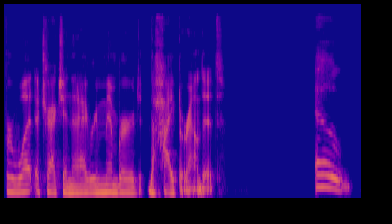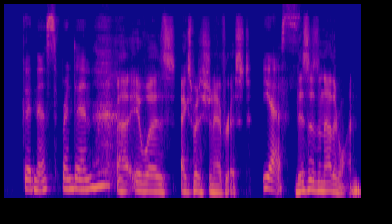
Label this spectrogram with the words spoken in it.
for what attraction that I remembered the hype around it. Oh goodness, Brendan. Uh, it was Expedition Everest. yes. This is another one.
